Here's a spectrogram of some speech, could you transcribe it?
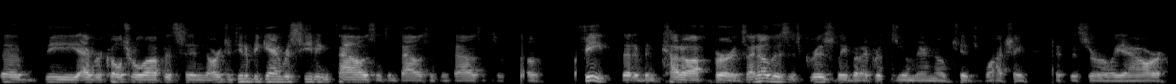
the agricultural office in Argentina began receiving thousands and thousands and thousands of, of feet that have been cut off birds. I know this is grisly, but I presume there are no kids watching at this early hour.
